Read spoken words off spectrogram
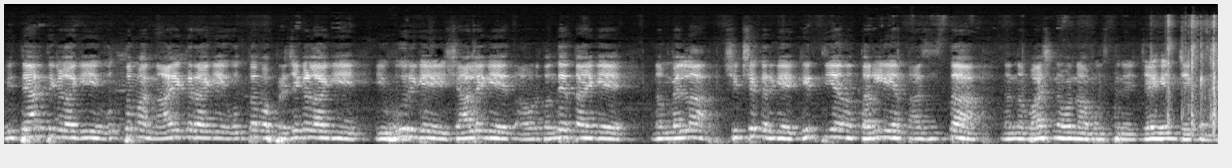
ವಿದ್ಯಾರ್ಥಿಗಳಾಗಿ, ಉತ್ತಮ ನಾಯಕರಾಗಿ, ಉತ್ತಮ ಪ್ರಜೆಗಳಾಗಿ ಈ ಊರಿಗೆ, ಈ ಶಾಲೆಗೆ, ಅವರ ತಂದೆ ತಾಯಿಗೆ, ನಮ್ಮೆಲ್ಲ ಶಿಕ್ಷಕರಿಗೆ ಕೀರ್ತಿಯನ್ನು ತರಲಿ ಅಂತ ಆಶಿಸ್ತಾ ನನ್ನ ಭಾಷಣವನ್ನು ಮುಗಿಸ್ತೀನಿ. ಜೈ ಹಿಂದ್, ಜೈ ಕನ್ನಡ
